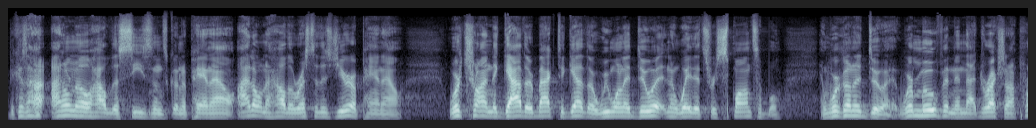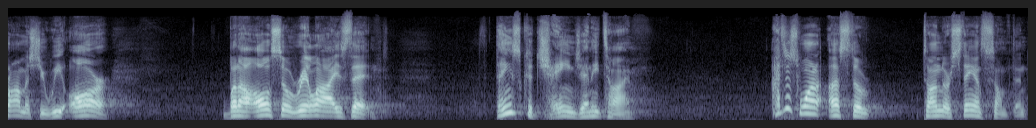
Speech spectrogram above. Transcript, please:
Because I, I don't know how the season's gonna pan out. I don't know how the rest of this year will pan out. We're trying to gather back together. We wanna do it in a way that's responsible. And we're gonna do it. We're moving in that direction. I promise you, we are. But I also realize that things could change anytime. I just want us to, to understand something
